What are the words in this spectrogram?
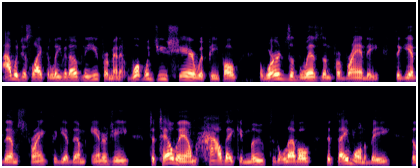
I would just like to leave it open to you for a minute. What would you share with people? Words of wisdom for Brandy to give them strength, to give them energy, to tell them how they can move to the level that they want to be. The,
